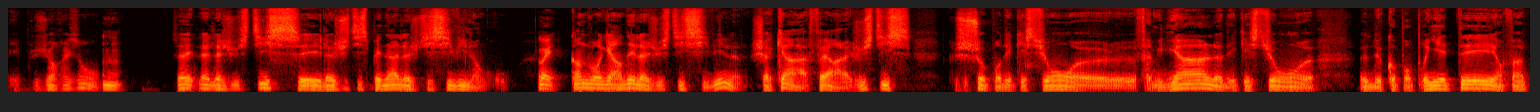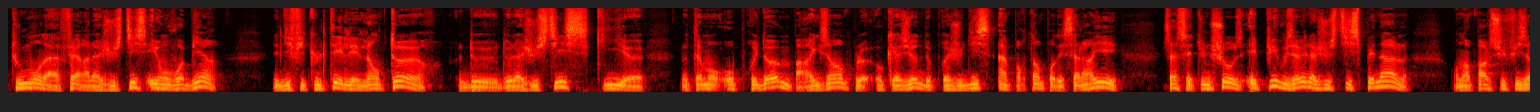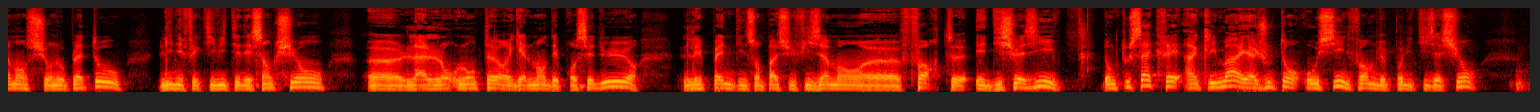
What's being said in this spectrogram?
Il y a plusieurs raisons. Hmm. Vous savez, la, justice, c'est la justice pénale, la justice civile, en gros. Oui. Quand vous regardez la justice civile, chacun a affaire à la justice, que ce soit pour des questions euh, familiales, des questions de copropriété. Enfin, tout le monde a affaire à la justice et on voit bien les difficultés, les lenteurs de, la justice qui euh, notamment au prud'homme, par exemple, occasionnent de préjudices importants pour des salariés. Ça, c'est une chose. Et puis, vous avez la justice pénale. On en parle suffisamment sur nos plateaux. L'ineffectivité des sanctions, euh, la lenteur également des procédures, les peines qui ne sont pas suffisamment euh, fortes et dissuasives. Donc tout ça crée un climat et ajoutons aussi une forme de politisation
